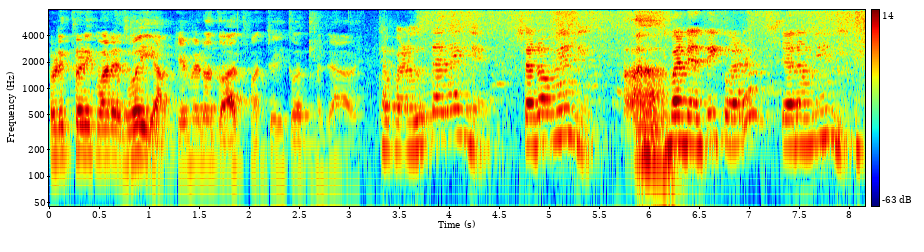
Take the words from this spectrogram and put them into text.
થોડીક થોડીક વારે જોઈ આમ કેમેરો તો હાથમાં જોઈ તો જ મજા આવે. તો પણ ઉતારાય ને શરમ એની મને શીખવાડે શરમ એની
